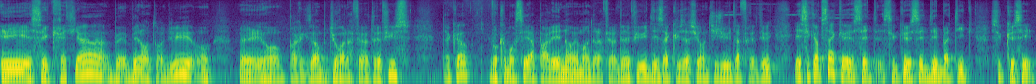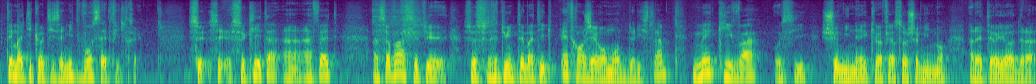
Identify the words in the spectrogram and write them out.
Et ces chrétiens, bien entendu, par exemple, durant l'affaire Dreyfus, D'accord Ils vont commencer à parler énormément de l'affaire Dreyfus, des accusations anti-juives de l'affaire Dreyfus. Et c'est comme ça que, cette, que, ces que ces thématiques antisémites vont s'infiltrer. Ce, qui est un, fait, à savoir, c'est une, une, thématique étrangère au monde de l'islam, mais qui va aussi cheminer, qui va faire son cheminement à l'intérieur de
